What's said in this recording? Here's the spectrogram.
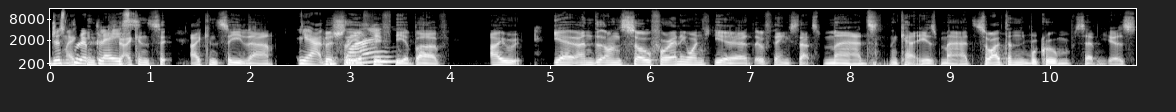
just to I replace. Can, I can see. I can see that. Yeah, especially a fifty above. I yeah, and and so for anyone here who thinks that's mad, and Katia is mad. So I've done recruitment for seven years.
